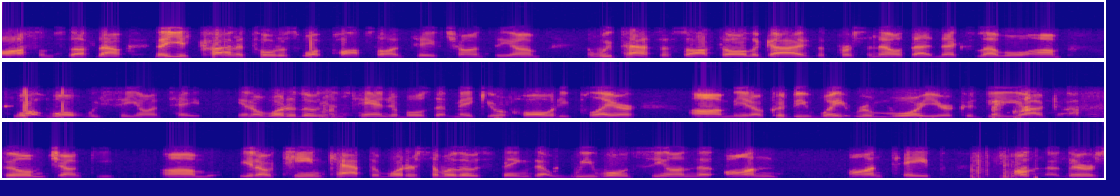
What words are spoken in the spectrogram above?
Awesome stuff. Now, now you kind of told us what pops on tape, Chauncy. Um, and we pass this off to all the guys, the personnel at that next level. Um, what won't we see on tape? You know, what are those intangibles that make you a quality player? Um, you know, could be weight room warrior, could be uh, a film junkie. Um, you know, team captain. What are some of those things that we won't see on the on on tape? But there's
